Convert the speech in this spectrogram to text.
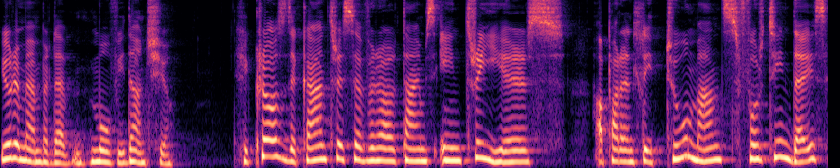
You remember that movie, don't you? He crossed the country several times in three years, apparently two months, 14 days,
